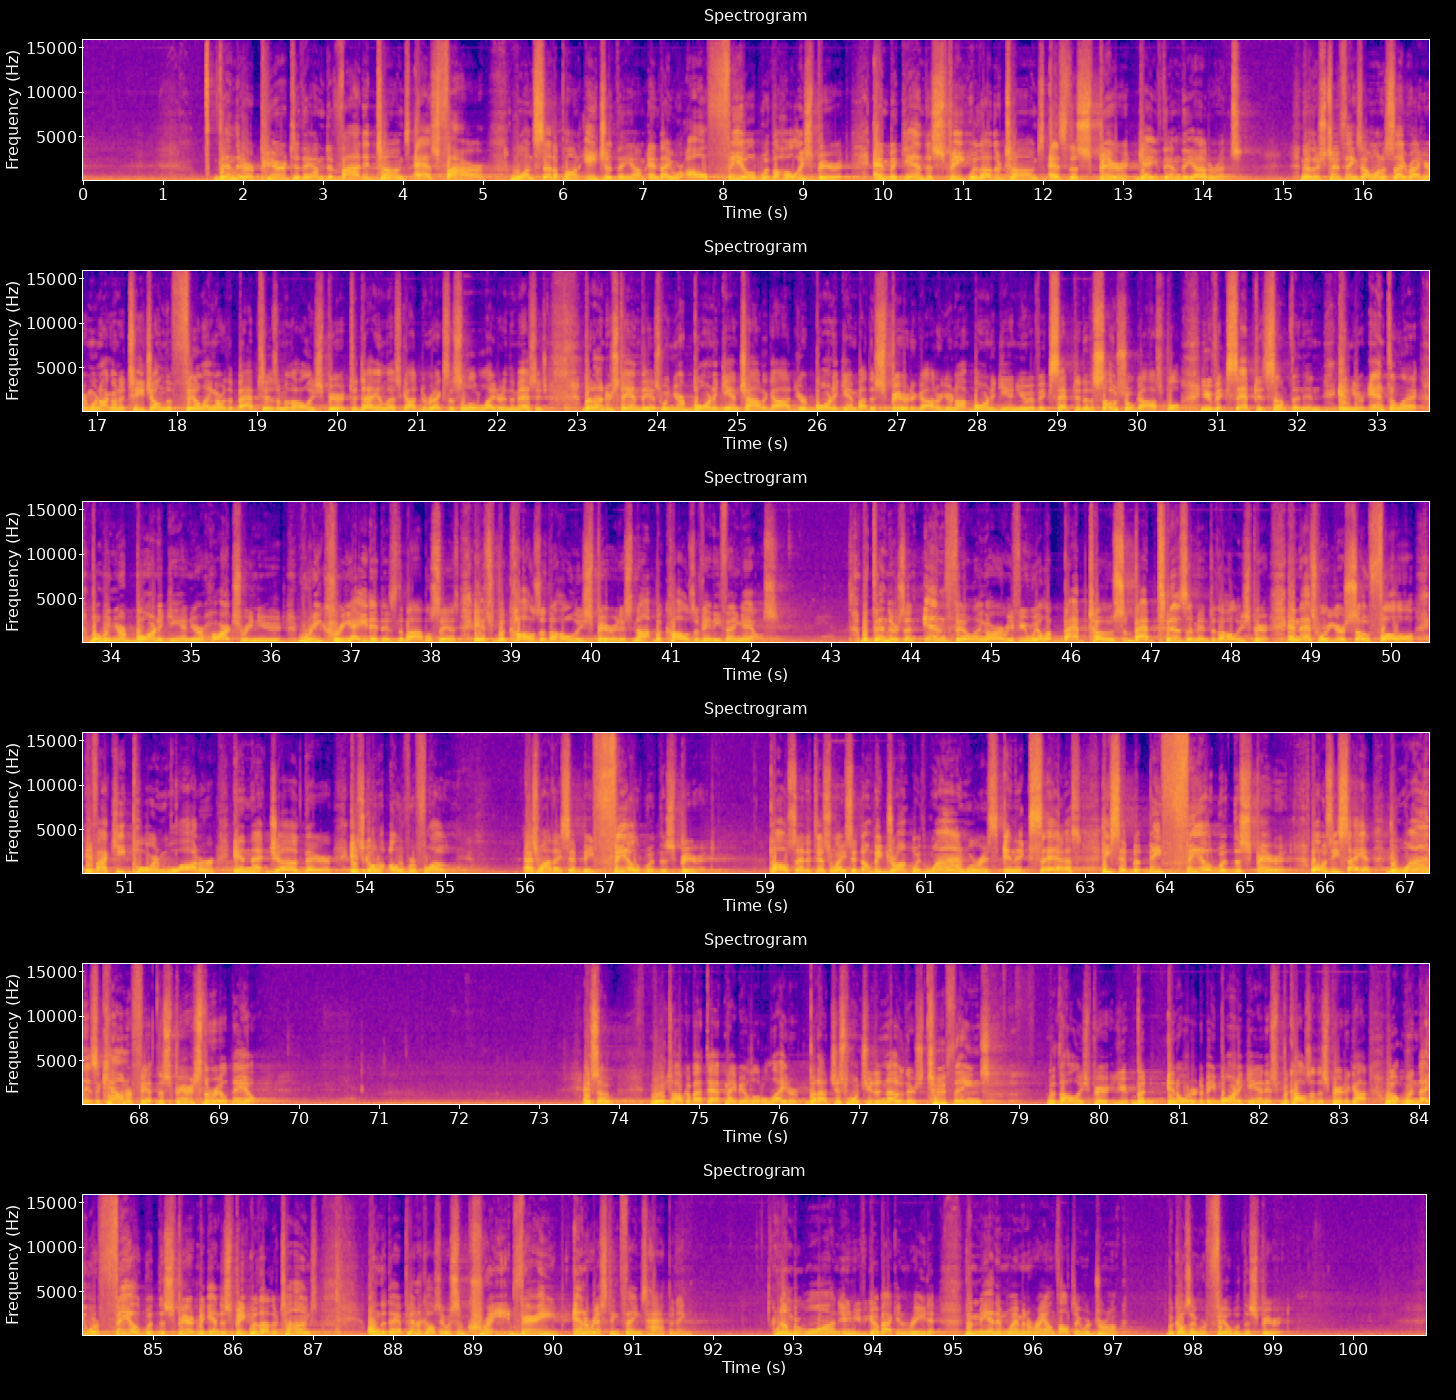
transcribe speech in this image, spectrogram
Then there appeared to them divided tongues as fire, one set upon each of them, and they were all filled with the Holy Spirit and began to speak with other tongues as the Spirit gave them the utterance. Now, there's two things I want to say right here, and we're not going to teach on the filling or the baptism of the Holy Spirit today unless God directs us a little later in the message. But understand this when you're born again child of God, you're born again by the Spirit of God, or you're not born again. You have accepted the social gospel, you've accepted something in, in your intellect, but when you're born again, your heart's renewed, recreated, as the Bible says, it's because of the Holy Spirit, it's not because of anything else. But then there's an infilling, or if you will, a baptos, baptism into the Holy Spirit. And that's where you're so full, if I keep pouring water in that jug there, it's going to overflow. That's why they said, be filled with the Spirit. Paul said it this way He said, Don't be drunk with wine where it's in excess. He said, But be filled with the Spirit. What was he saying? The wine is a counterfeit, the Spirit's the real deal. And so we'll talk about that maybe a little later, but I just want you to know there's two things with the Holy Spirit. You, but in order to be born again, it's because of the Spirit of God. Well, when they were filled with the Spirit and began to speak with other tongues, on the day of Pentecost, there were some very interesting things happening. Number one, and if you go back and read it, the men and women around thought they were drunk because they were filled with the Spirit.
